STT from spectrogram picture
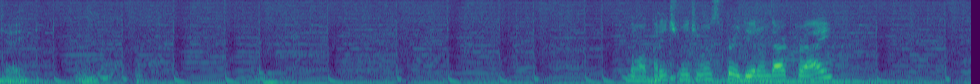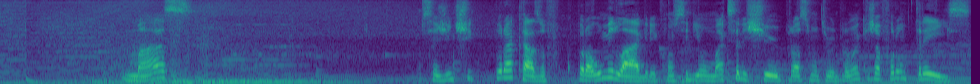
Ok. Bom, aparentemente vamos perder um Darkrai. Mas... Se a gente, por acaso, por algum milagre, conseguir um Max Elixir próximo turno, o problema é que já foram três.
